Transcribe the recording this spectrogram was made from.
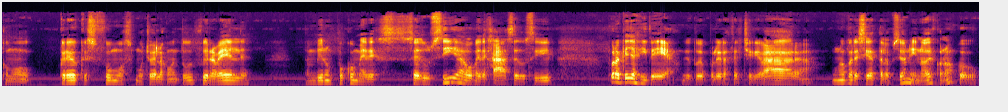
como creo que fuimos mucho de la juventud, fui rebelde, también un poco me seducía o me dejaba seducir por aquellas ideas. Yo tuve poleras del Che Guevara, uno parecía esta la opción y no desconozco,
